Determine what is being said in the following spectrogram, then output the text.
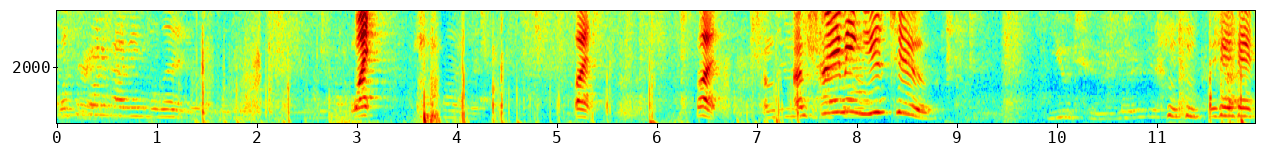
What's the point of having the lid? What? What? What? I'm, I'm streaming YouTube. YouTube.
